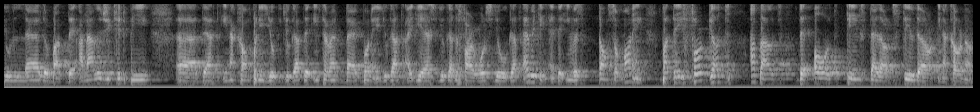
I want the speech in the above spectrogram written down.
you later, but the analogy could be uh, that in a company, you, you got the internet backbone, and you got IDS, you got the firewalls, you got everything, and they invest tons of money, but they forgot about the old things that are still there in a corner.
